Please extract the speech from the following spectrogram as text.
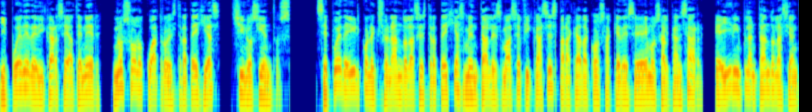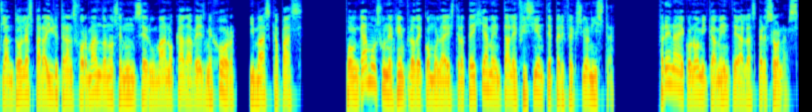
Y puede dedicarse a tener, no solo cuatro estrategias, sino cientos. Se puede ir coleccionando las estrategias mentales más eficaces para cada cosa que deseemos alcanzar, e ir implantándolas y anclándolas para ir transformándonos en un ser humano cada vez mejor, y más capaz. Pongamos un ejemplo de cómo la estrategia mental eficiente perfeccionista frena económicamente a las personas.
